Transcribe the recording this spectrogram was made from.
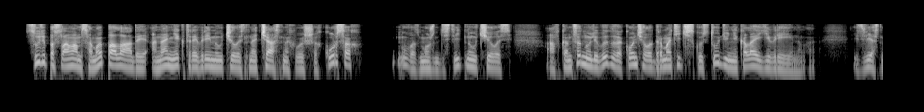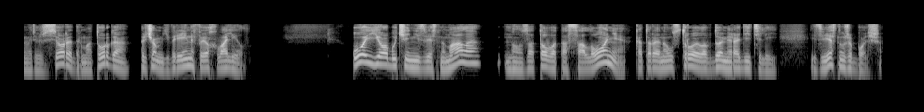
Судя по словам самой Паллады, она некоторое время училась на частных высших курсах, ну, возможно, действительно училась, а в конце нулевых закончила драматическую студию Николая Евреинова — известного режиссера, драматурга, причем Еврейнов ее хвалил. О ее обучении известно мало, но зато вот о салоне, который она устроила в доме родителей, известно уже больше.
